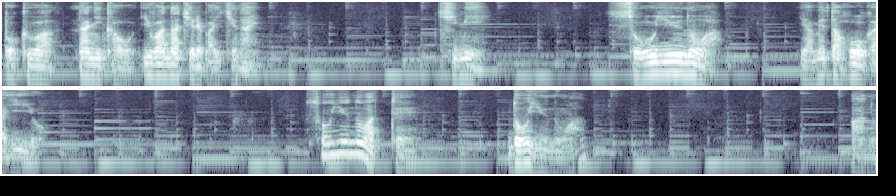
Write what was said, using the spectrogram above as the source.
僕は何かを言わなければいけない。君そういうのはやめた方がいいよ。そういうのはってどういうのは？あの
